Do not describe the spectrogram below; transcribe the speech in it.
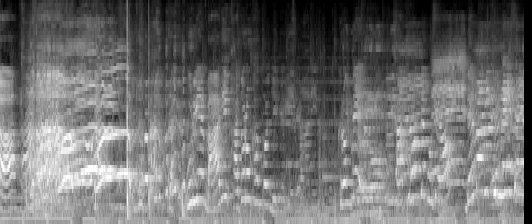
자, 우리의 말이 가도록 한번 얘기해 주세요. 그런데 자 그런데 보세요. 내 말이 들리세요?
